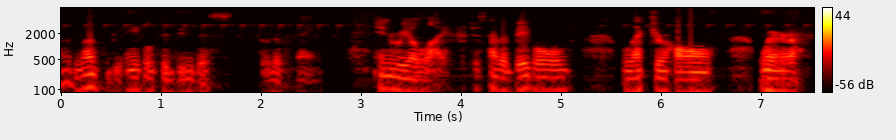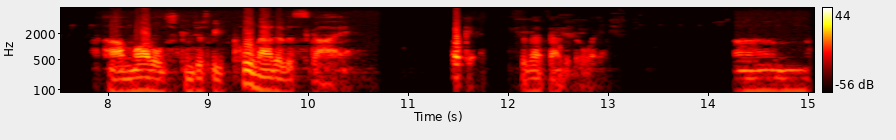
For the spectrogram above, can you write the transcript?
I would love to be able to do this sort of thing in real life. Just have a big old lecture hall where uh, models can just be pulled out of the sky. Okay, so that's out of the way. Um,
